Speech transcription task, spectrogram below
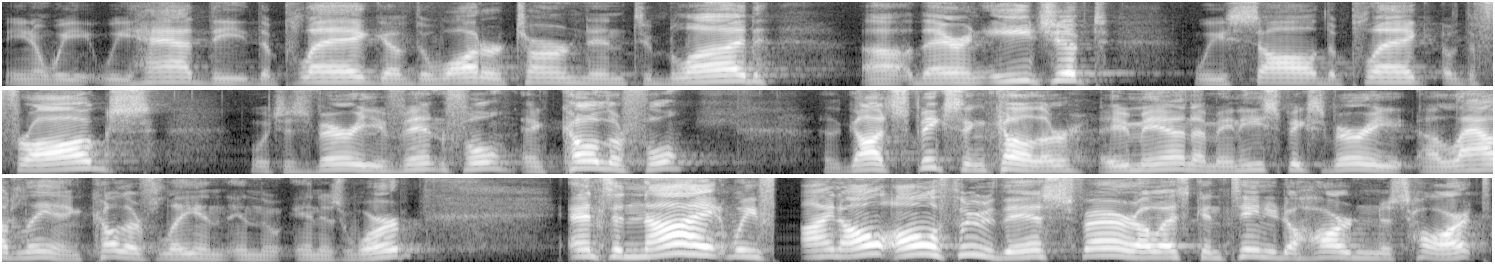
You know, we, we had the, the plague of the water turned into blood uh, there in Egypt. We saw the plague of the frogs, which is very eventful and colorful. God speaks in color, amen. I mean, He speaks very uh, loudly and colorfully in, in, the, in His Word. And tonight we find all, all through this, Pharaoh has continued to harden his heart.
